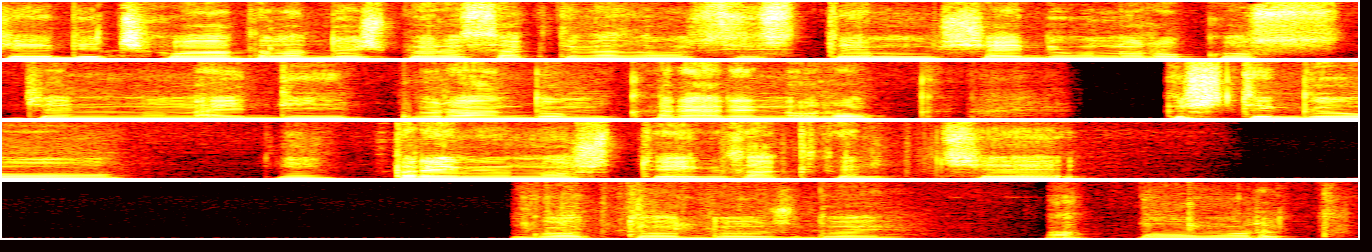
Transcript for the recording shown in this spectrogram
ID, că odată la 12 ore se activează un sistem și ID-ul norocos, gen un ID random care are noroc, câștigă o, un premiu, nu știu exact în ce. Goto 22. Ah, m-a omorât.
